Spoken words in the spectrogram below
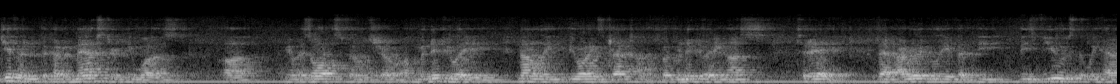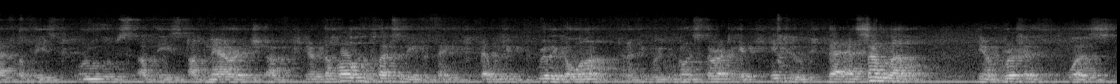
given the kind of master he was, uh, you know, as all his films show, of manipulating not only the audience at that time, but manipulating us today, that I really believe that the, these views that we have of these rubes, of these, of marriage, of, you know, the whole complexity of the thing, that we could really go on. And I think we- we're going to start to get into that at some level, you know, Griffith was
